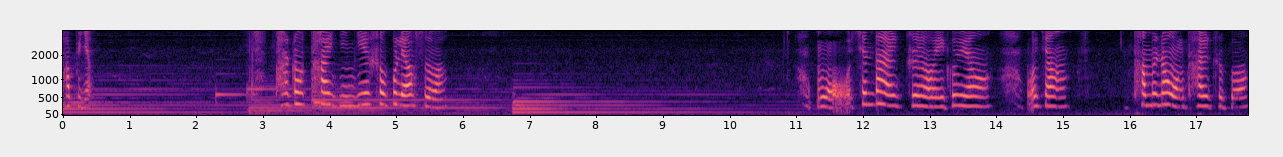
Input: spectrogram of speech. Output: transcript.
他不养。他说他已经接受不了死亡。我现在只有一个愿望，我想他们让我开直播，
